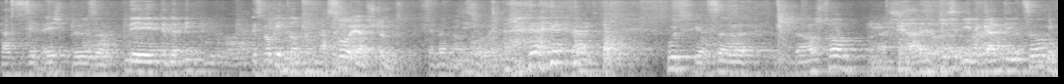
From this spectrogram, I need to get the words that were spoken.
Das ist jetzt echt böse. Nee, der bleibt nicht. Ist wirklich drin. Ach so, ja, stimmt. Der wird nicht so Dann, Gut, jetzt äh, der Sturm. Gerade elegant gezogen.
